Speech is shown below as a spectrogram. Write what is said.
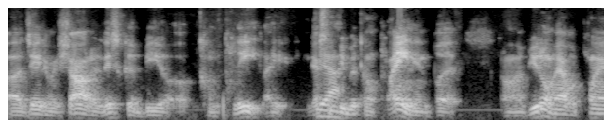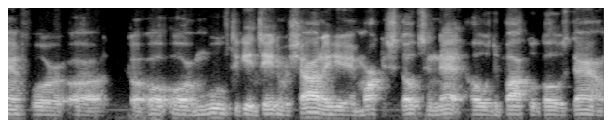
uh, Jaden Rashada. This could be a, a complete like there's yeah. some people complaining, but uh, if you don't have a plan for uh, or, or, a move to get Jaden Rashada here and Marcus Stokes and that whole debacle goes down,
